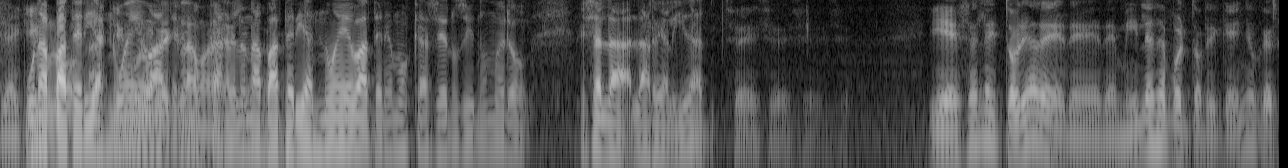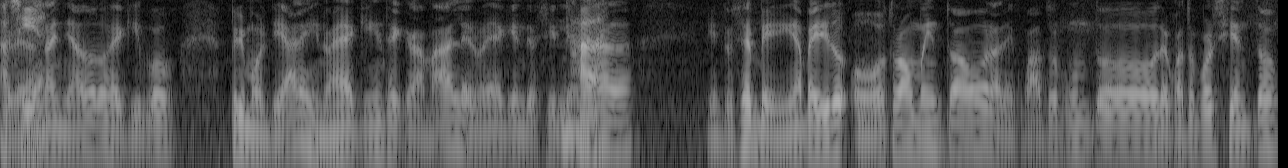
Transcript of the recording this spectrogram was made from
unas uno- baterías nuevas, tenemos que arreglar unas baterías nuevas, tenemos que hacer un sinnúmero. Esa es la, la realidad. Sí, sí, sí, sí. Y esa es la historia de, de- de miles de puertorriqueños que se Así le han dañado los equipos primordiales y no hay a quien reclamarle, no hay a quien decirle Nada. nada. Y entonces venir a pedir otro aumento ahora de 4, puntos, de 4%,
